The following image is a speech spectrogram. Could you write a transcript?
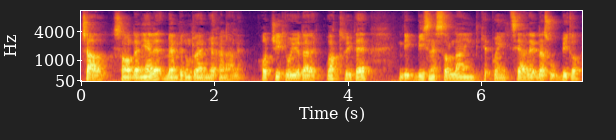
Ciao, sono Daniele, benvenuto nel mio canale. Oggi ti voglio dare 4 idee di business online che puoi iniziare da subito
